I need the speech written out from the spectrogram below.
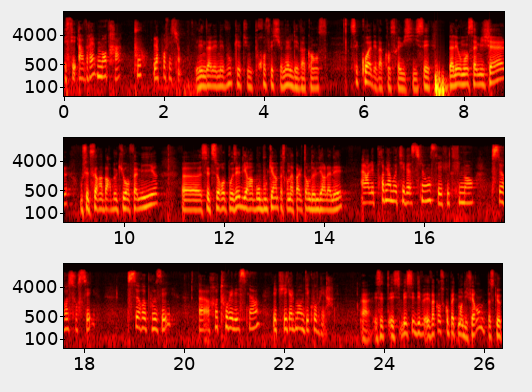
et c'est un vrai mantra pour la profession. Linda Lenné-vous qui est une professionnelle des vacances, c'est quoi des vacances réussies? C'est d'aller au Mont-Saint-Michel ou c'est de faire un barbecue en famille euh, C'est de se reposer, de lire un bon bouquin parce qu'on n'a pas le temps de le lire l'année? Alors les premières motivations, c'est effectivement se ressourcer, se reposer, euh, retrouver les siens et puis également découvrir. Ah, mais c'est des vacances complètement différentes parce que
